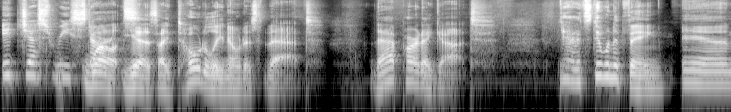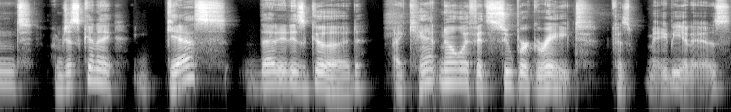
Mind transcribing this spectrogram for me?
it just restarts. Well, yes, I totally noticed that. That part I got. Yeah, it's doing a thing, and I'm just gonna guess that it is good. I can't know if it's super great, because maybe it is.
